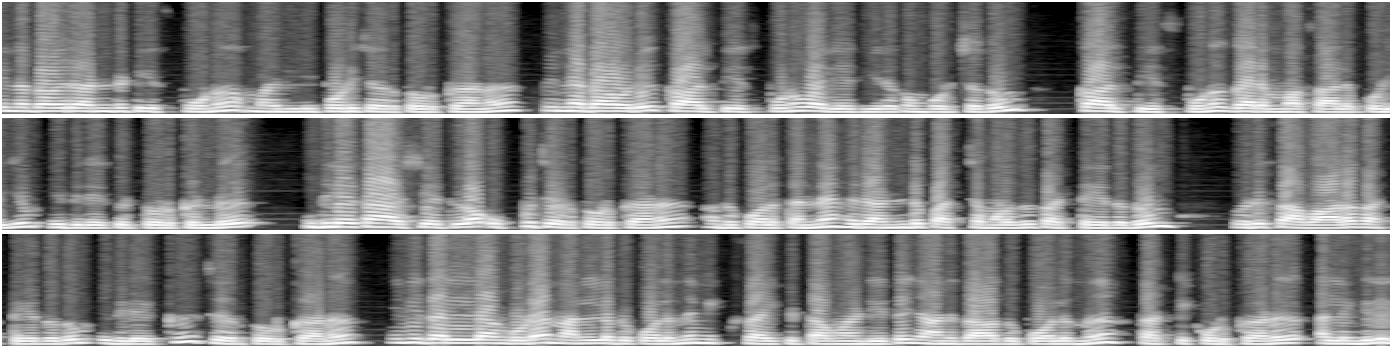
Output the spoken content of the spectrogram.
പിന്നെ അതാ ഒരു രണ്ട് ടീസ്പൂണ് മല്ലിപ്പൊടി ചേർത്ത് കൊടുക്കുകയാണ് പിന്നെ അതാ ഒരു കാൽ ടീസ്പൂൺ വലിയ ജീരകം പൊടിച്ചതും കാൽ ടീസ്പൂൺ ഗരം മസാലപ്പൊടിയും ഇതിലേക്ക് ഇട്ട് കൊടുക്കുന്നുണ്ട്. ഇതിലേക്ക് ആവശ്യമായിട്ടുള്ള ഉപ്പ് ചേർത്ത് കൊടുക്കുകയാണ്. അതുപോലെ തന്നെ രണ്ട് പച്ചമുളക് കട്ട് ചെയ്തതും ഒരു സവാള കട്ട് ചെയ്തതും ഇതിലേക്ക് ചേർത്ത് കൊടുക്കുകയാണ്. ഇനി ഇതെല്ലാം കൂടെ നല്ലതുപോലെ ഒന്ന് മിക്സ് ആയി കിട്ടാൻ വേണ്ടിയിട്ട് ഞാൻ ഇതാ അതുപോലെ ഒന്ന് തട്ടി കൊടുക്കുകയാണ്. അല്ലെങ്കിൽ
